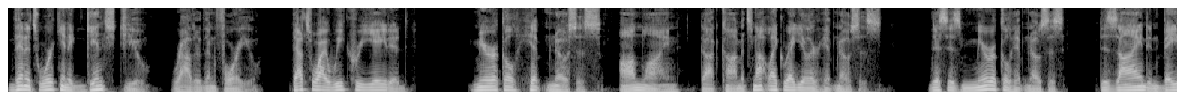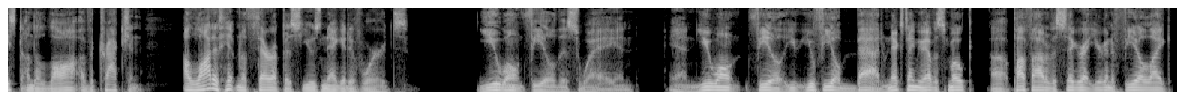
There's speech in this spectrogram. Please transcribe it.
then it's working against you rather than for you. That's why we created miraclehypnosisonline.com. It's not like regular hypnosis. This is miracle hypnosis designed and based on the law of attraction. A lot of hypnotherapists use negative words. You won't feel this way and and you won't feel you you feel bad. Next time you have a smoke uh, puff out of a cigarette, you're going to feel like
